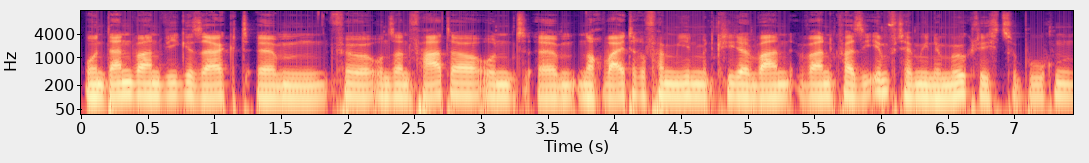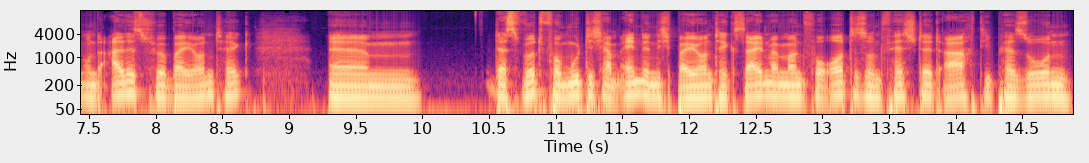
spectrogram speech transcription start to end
und dann waren, wie gesagt, ähm, für unseren Vater und ähm, noch weitere Familienmitglieder waren, waren quasi Impftermine möglich zu buchen und alles für BioNTech. Ähm, das wird vermutlich am Ende nicht BioNTech sein, wenn man vor Ort ist und feststellt, ach, die Person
